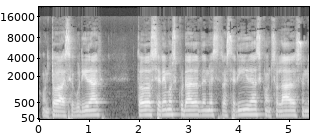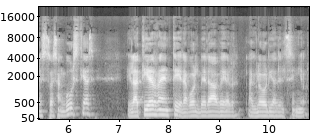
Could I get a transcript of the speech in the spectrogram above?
Con toda seguridad, todos seremos curados de nuestras heridas, consolados en nuestras angustias, y la tierra entera volverá a ver la gloria del Señor.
